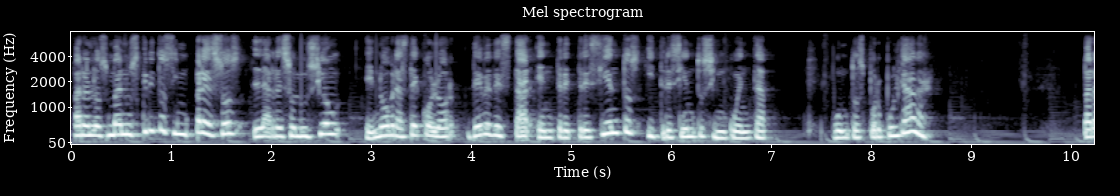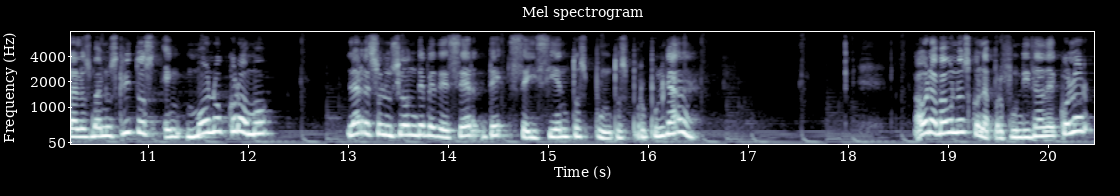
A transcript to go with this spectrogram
Para los manuscritos impresos, la resolución en obras de color debe de estar entre 300 y 350 puntos por pulgada. Para los manuscritos en monocromo, la resolución debe de ser de 600 puntos por pulgada. Ahora vámonos con la profundidad de color.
